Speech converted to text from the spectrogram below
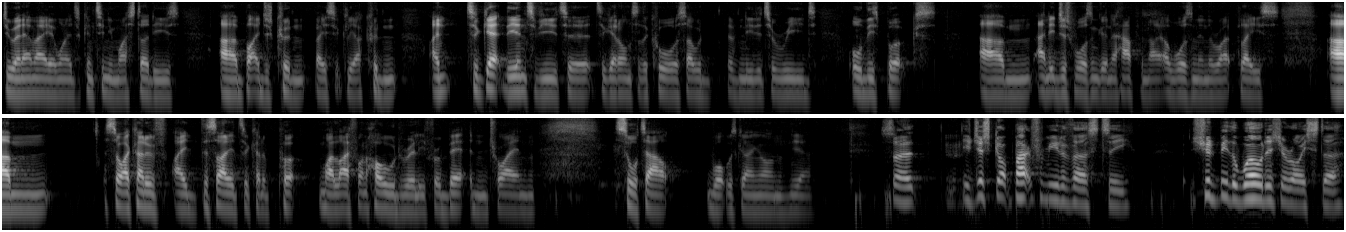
do an MA. I wanted to continue my studies, uh, but I just couldn't. Basically, I couldn't. I, to get the interview to to get onto the course, I would have needed to read all these books, um, and it just wasn't going to happen. I, I, wasn't in the right place. Um, so I kind of I decided to kind of put my life on hold really for a bit and try and sort out what was going on. Yeah. So you just got back from university. Should be the world is your oyster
